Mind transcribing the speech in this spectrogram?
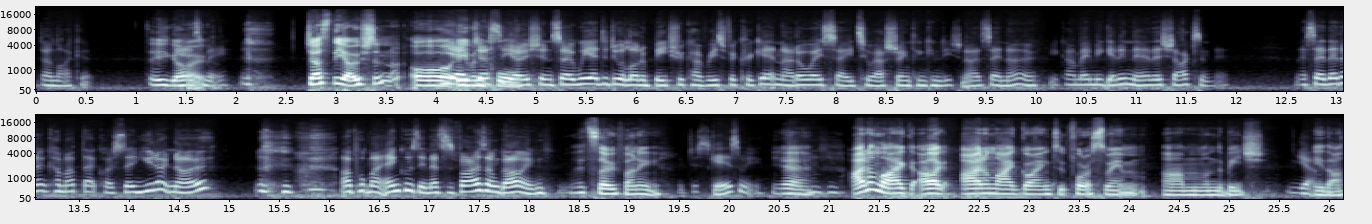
don't like it. There you go. Me. Just the ocean or yeah, even just pool? the ocean. So we had to do a lot of beach recoveries for cricket, and I'd always say to our strength and conditioner, I'd say, "No, you can't make me get in there. There's sharks in there." And they say they don't come up that close. So you don't know. I put my ankles in. That's as far as I'm going. That's so funny. It just scares me. Yeah. I don't like I like I don't like going to for a swim um on the beach Yeah. either.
